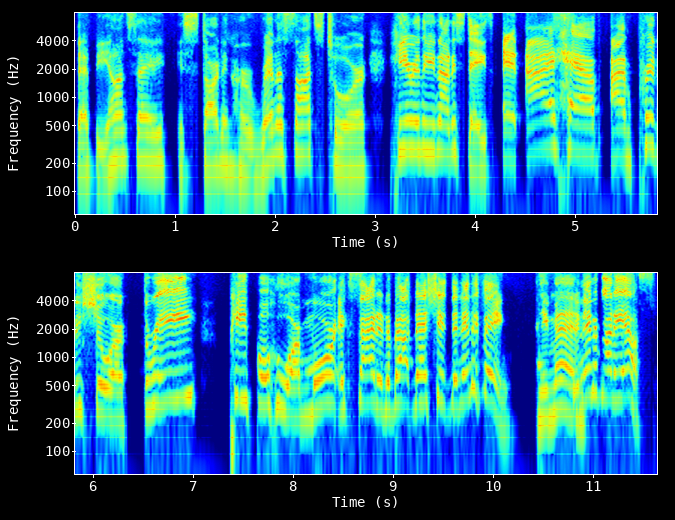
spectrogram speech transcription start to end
that Beyonce is starting her Renaissance tour here in the United States. And I have, I'm pretty sure, three people who are more excited about that shit than anything. Amen. Than anybody else.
